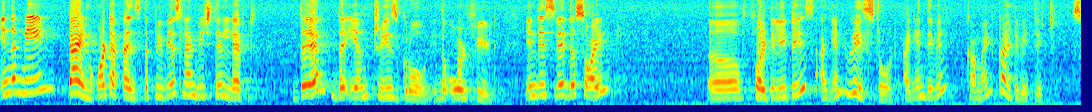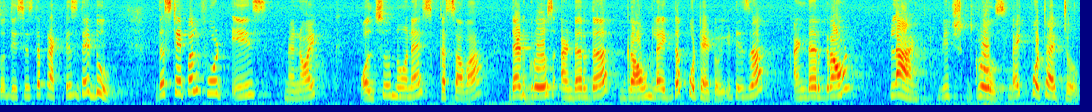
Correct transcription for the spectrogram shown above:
In the meantime what happens? The previous land which they left there the young trees grow in the old field. In this way the soil uh, fertility is again restored. Again they will come and cultivate it. So this is the practice they do. The staple food is manioc also known as cassava that grows under the ground like the potato. It is a underground plant which grows like potato.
